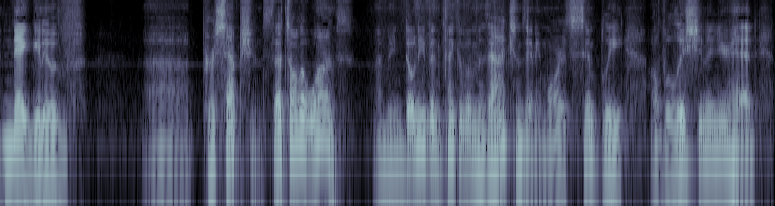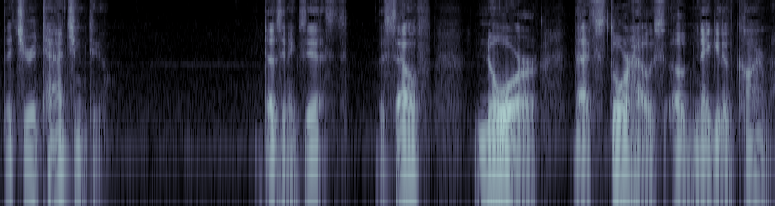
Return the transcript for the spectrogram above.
negative uh, perceptions. That's all it was. I mean, don't even think of them as actions anymore. It's simply a volition in your head that you're attaching to. It doesn't exist. The self, nor that storehouse of negative karma.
